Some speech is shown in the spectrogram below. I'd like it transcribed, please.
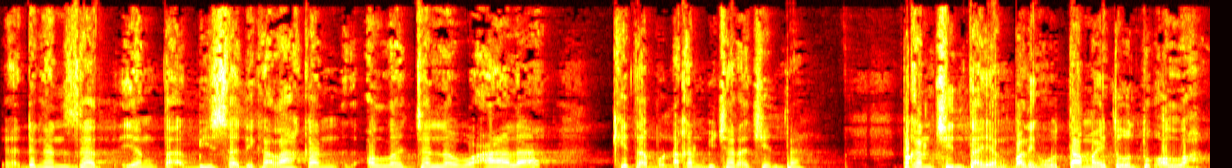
Ya, dengan zat yang tak bisa dikalahkan Allah Jalla wa'ala, kita pun akan bicara cinta. Bahkan cinta yang paling utama itu untuk Allah.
